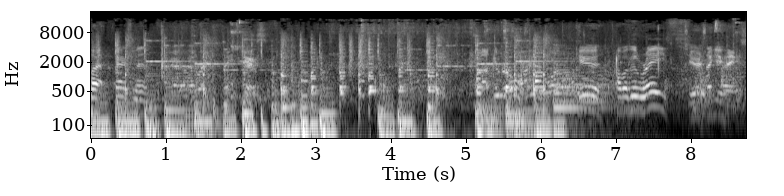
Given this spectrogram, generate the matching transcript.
But thanks, man. Here, have a good race. Cheers, thank you. Thanks.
